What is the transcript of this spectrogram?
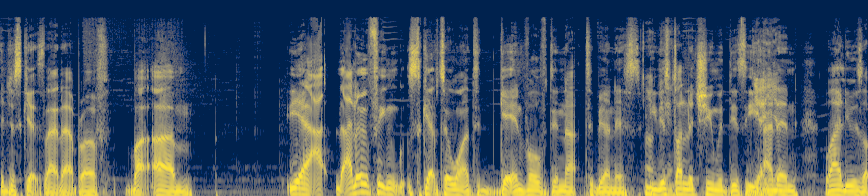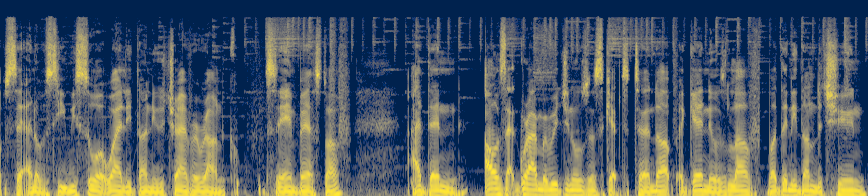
it just gets like that, bruv. But um, yeah, I, I don't think Skepta wanted to get involved in that. To be honest, he just done the tune with Dizzee, Yeah, and yeah. then Wiley was upset, and obviously we saw it what Wiley done. He was driving around saying bad stuff. And then I was at Grime Originals when Skepta turned up. Again, it was love, but then he done the tune,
